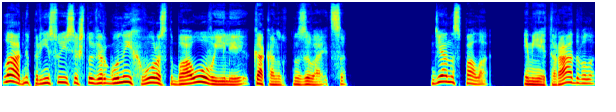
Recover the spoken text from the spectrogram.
Ладно, принесу, если что, вергуны, хворост, баовый или как оно тут называется. Диана спала, и меня это радовало.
